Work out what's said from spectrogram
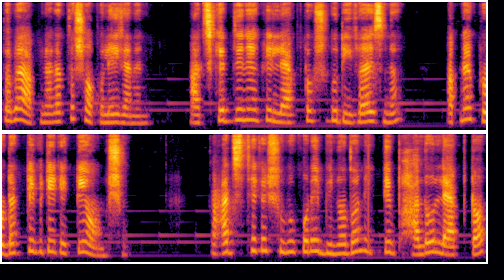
তবে আপনারা তো সকলেই জানেন, আজকের দিনে একটি ল্যাপটপ শুধু ডিভাইস না, আপনার প্রোডাক্টিভিটির একটি অংশ। কাজ থেকে শুরু করে বিনোদন একটি ভালো ল্যাপটপ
